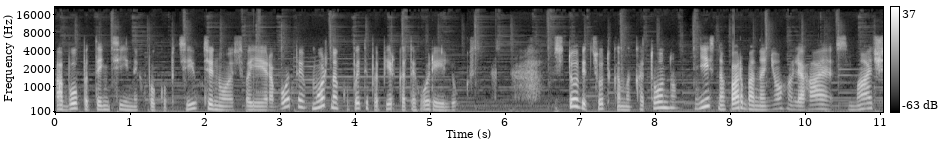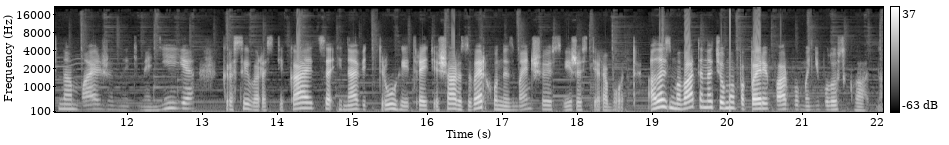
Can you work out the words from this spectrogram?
або потенційних покупців ціною своєї роботи, можна купити папір категорії люкс. 100% катону. Дійсно, фарба на нього лягає смачно, майже не тьмяніє, красиво розтікається і навіть другий і третій шар зверху не зменшує свіжості роботи. Але змивати на цьому папері фарбу мені було складно.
